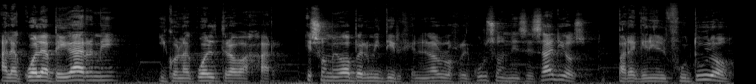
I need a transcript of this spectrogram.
a la cual apegarme y con la cual trabajar. Eso me va a permitir generar los recursos necesarios para que en el futuro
